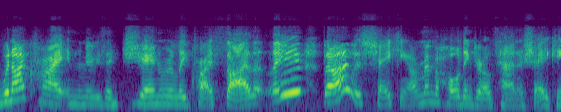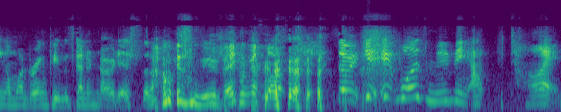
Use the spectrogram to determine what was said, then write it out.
when I cry in the movies, I generally cry silently, but I was shaking. I remember holding Gerald's hand and shaking and wondering if he was going to notice that I was moving a lot. so it, it was moving at the time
